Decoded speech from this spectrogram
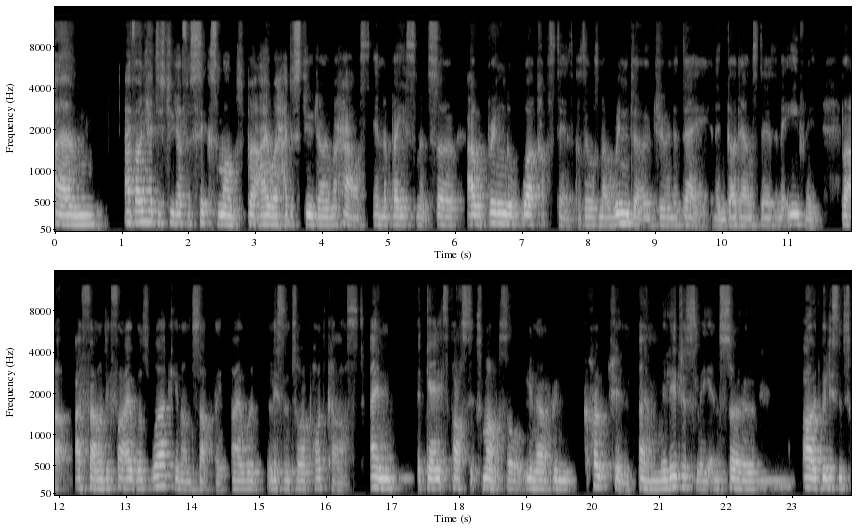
um, I've only had the studio for six months, but I had a studio in my house in the basement. So I would bring the work upstairs because there was no window during the day and then go downstairs in the evening. But I found if I was working on something, I would listen to a podcast. And again, it's past six months. So, you know, I've been coaching um, religiously. And so I would be listening to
